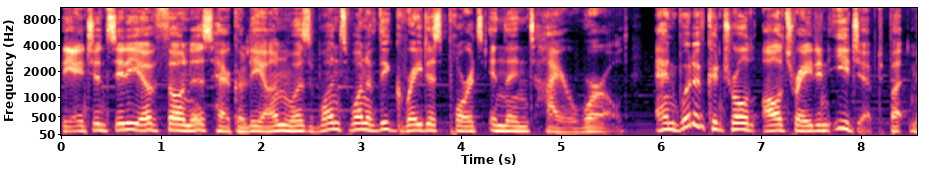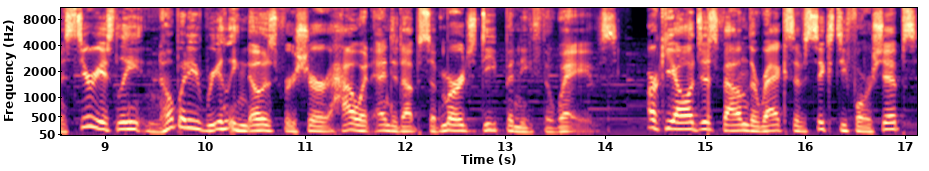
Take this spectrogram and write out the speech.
The ancient city of Thonis Heracleion was once one of the greatest ports in the entire world and would have controlled all trade in Egypt, but mysteriously, nobody really knows for sure how it ended up submerged deep beneath the waves. Archaeologists found the wrecks of 64 ships,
